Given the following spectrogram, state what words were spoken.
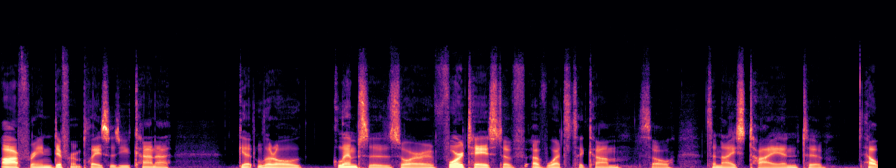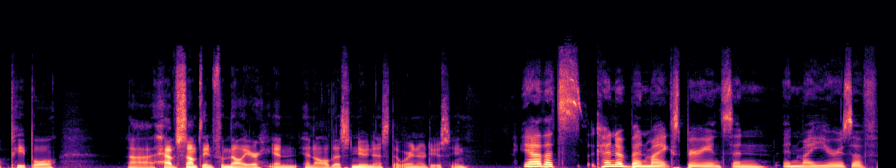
offering, different places, you kind of get little glimpses or foretaste of, of what's to come. So it's a nice tie in to help people uh, have something familiar in, in all this newness that we're introducing. Yeah, that's kind of been my experience in, in my years of,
